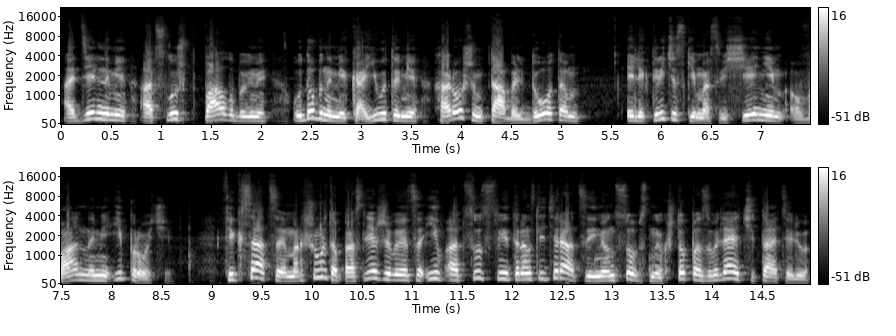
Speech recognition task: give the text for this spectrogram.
отдельными от служб палубами, удобными каютами, хорошим табльдотом, электрическим освещением, ваннами и прочее. Фиксация маршрута прослеживается и в отсутствии транслитерации имен собственных, что позволяет читателю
